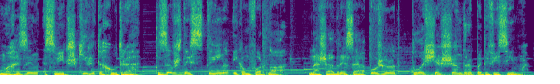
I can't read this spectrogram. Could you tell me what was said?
магазин Світ шкіри та хутра. Завжди стильно і комфортно. Наша адреса Ужгород, площа Шандра Петефі 7.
